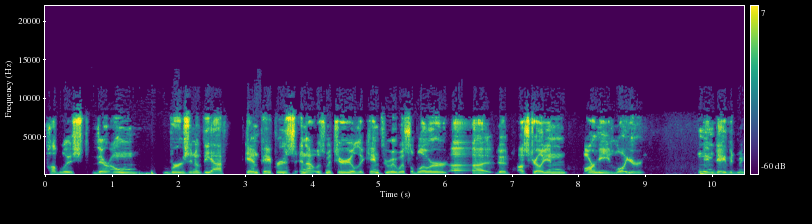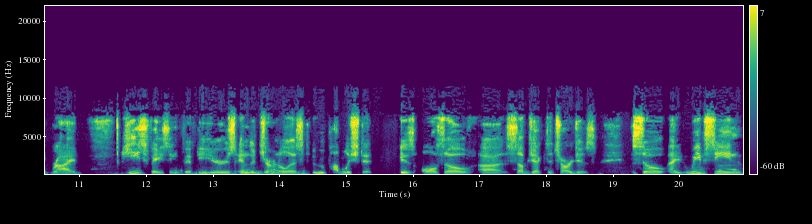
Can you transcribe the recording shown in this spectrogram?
published their own version of the Afghan papers, and that was material that came through a whistleblower, uh, the Australian Army lawyer named David McBride he's facing 50 years, and the journalist who published it is also uh, subject to charges. So I, we've seen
